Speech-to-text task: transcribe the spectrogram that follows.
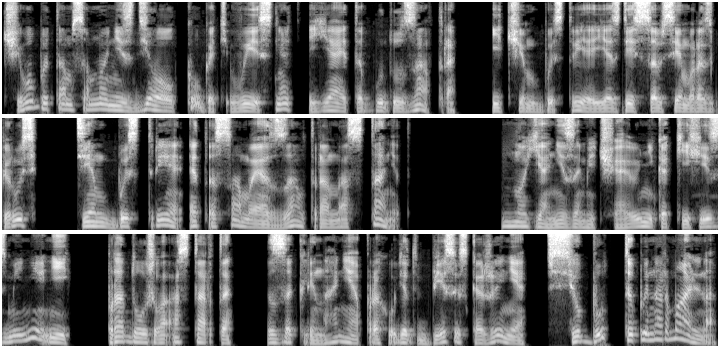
Чего бы там со мной не сделал коготь, выяснять я это буду завтра. И чем быстрее я здесь совсем разберусь, тем быстрее это самое завтра настанет. «Но я не замечаю никаких изменений», – продолжила Астарта. «Заклинания проходят без искажения, все будто бы нормально».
